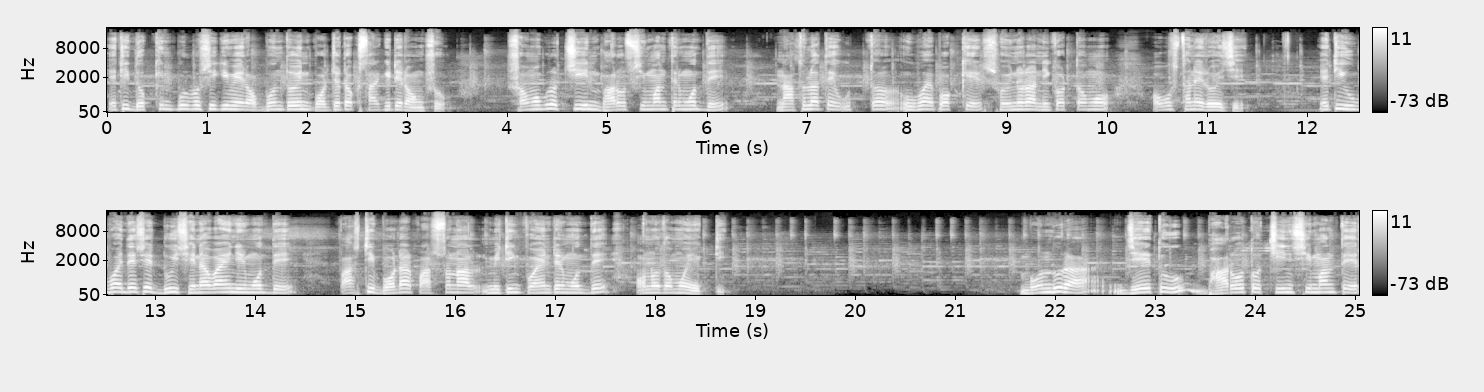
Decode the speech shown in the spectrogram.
এটি দক্ষিণ পূর্ব সিকিমের অভ্যন্তরীণ পর্যটক সার্কিটের অংশ। সমগ্র চীন ভারত সীমান্তের মধ্যে নাথুলাতে উত্তর উভয় পক্ষের সৈন্যরা নিকটতম অবস্থানে রয়েছে। এটি উভয় দেশের দুই সেনাবাহিনীর মধ্যে পাঁচটি বর্ডার পার্সোনাল মিটিং পয়েন্টের মধ্যে অন্যতম একটি। বন্ধুরা, যেহেতু ভারত ও চীন সীমান্তের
